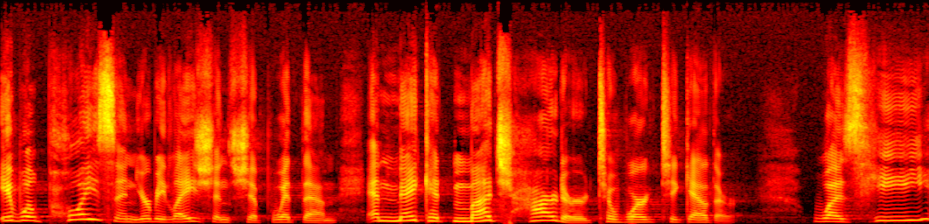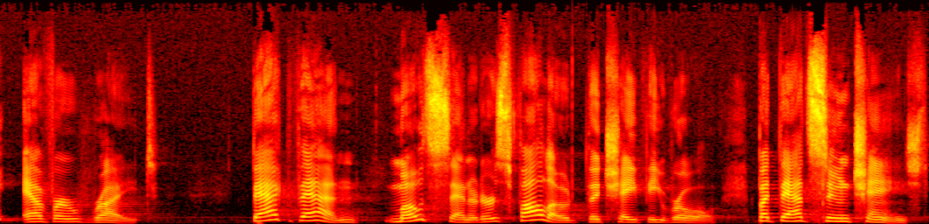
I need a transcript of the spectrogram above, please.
It will poison your relationship with them and make it much harder to work together. Was he ever right? Back then, most senators followed the Chafee rule, but that soon changed.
